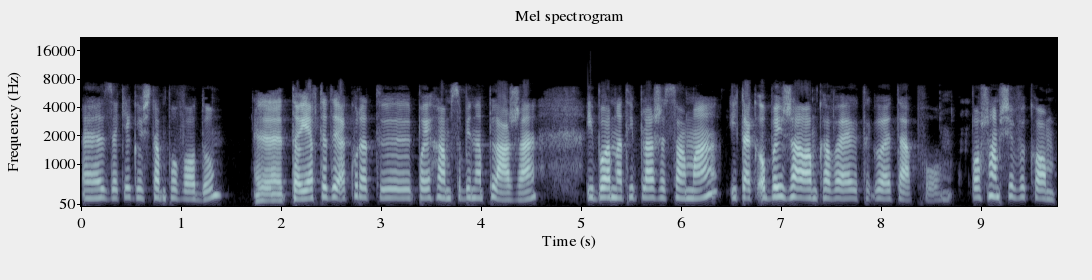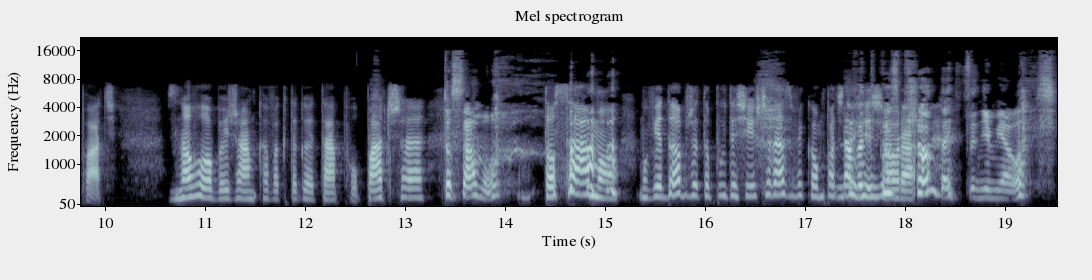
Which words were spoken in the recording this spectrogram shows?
e, z jakiegoś tam powodu. E, To ja wtedy akurat e, pojechałam sobie na plażę i byłam na tej plaży sama i tak obejrzałam kawałek tego etapu. Poszłam się wykąpać. Znowu obejrzałam kawałek tego etapu. Patrzę, To samo. to samo. Mówię, dobrze, to pójdę się jeszcze raz wykąpać do Nawet jeziora. posprzątać, co nie miałaś.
